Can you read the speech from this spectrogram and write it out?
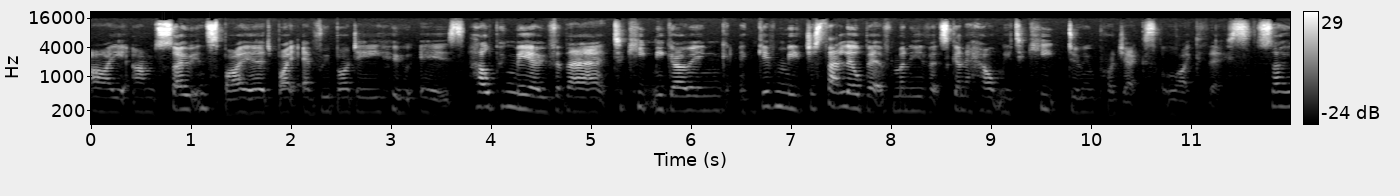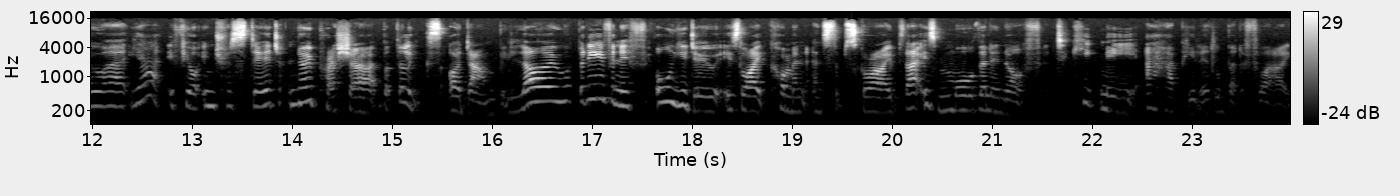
I am so inspired by everybody who is helping me over there to keep me going and giving me just that little bit of money that's going to help me to keep doing projects like this. So uh, yeah, if you're interested, no pressure, but the links are down below. But even if all you do is like, comment and subscribe, that is more than enough to keep me a happy little butterfly.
